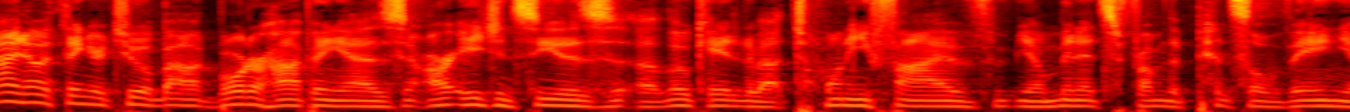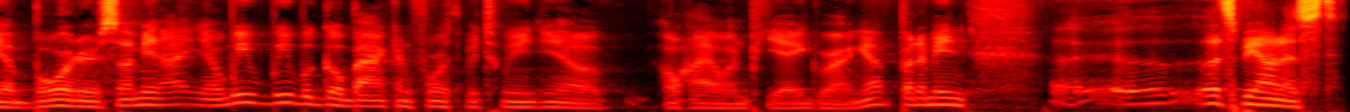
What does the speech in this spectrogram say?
Now I know a thing or two about border hopping, as our agency is uh, located about 25 you know minutes from the Pennsylvania border. So I mean, I, you know, we we would go back and forth between you know Ohio and PA growing up. But I mean, uh, let's be honest.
